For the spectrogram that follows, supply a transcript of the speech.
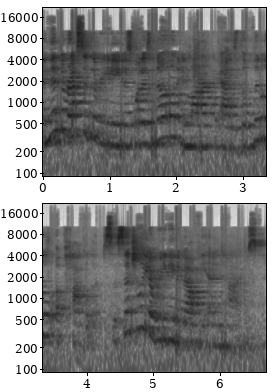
And then the rest of the reading is what is known in Mark as the Little Apocalypse, essentially a reading about the end times.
